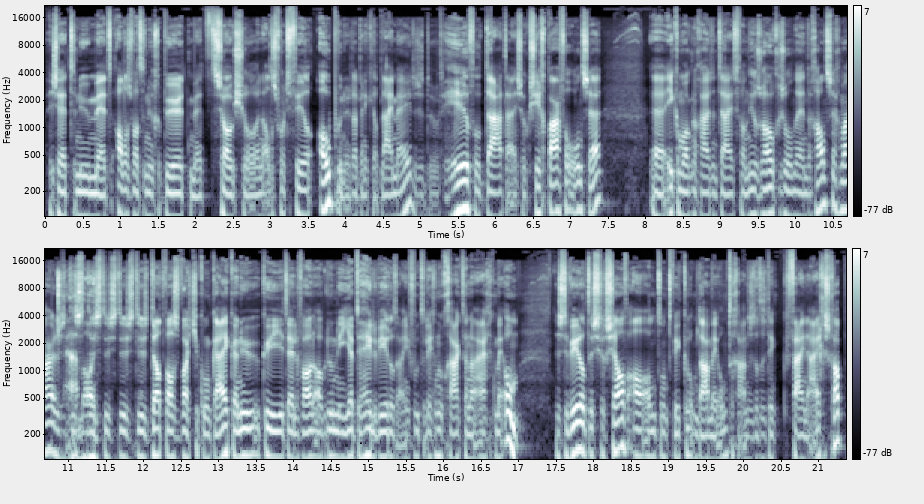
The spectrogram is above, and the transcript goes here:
we zetten nu met alles wat er nu gebeurt, met social en alles wordt veel opener. Daar ben ik heel blij mee. Dus er wordt heel veel data is ook zichtbaar voor ons. Hè? Eh, ik kom ook nog uit een tijd van Niels Hoogezonde en de Gans, zeg maar. Dus, Ja, dus, dus, dus, dus, dus dat was wat je kon kijken. En nu kun je je telefoon open doen en je hebt de hele wereld aan je voeten liggen. Hoe ga ik daar nou eigenlijk mee om? Dus de wereld is zichzelf al aan het ontwikkelen om daarmee om te gaan. Dus dat is denk ik een fijne eigenschap.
